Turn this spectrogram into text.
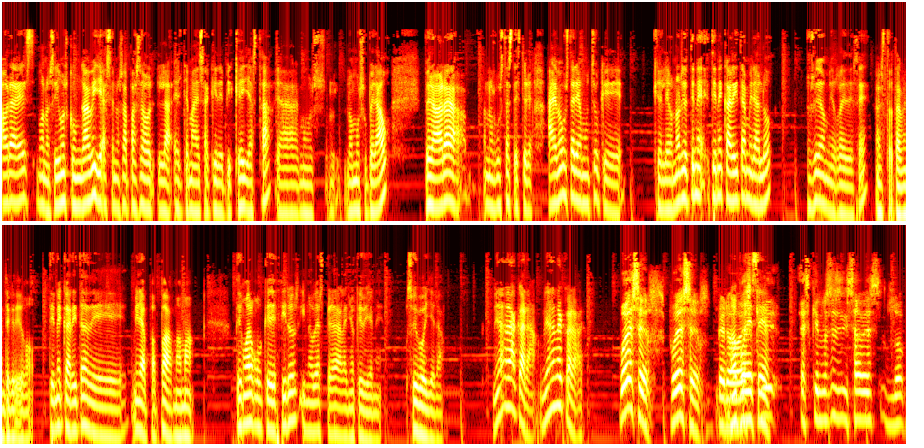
ahora es, bueno, seguimos con Gaby, ya se nos ha pasado la- el tema de Shakira y Piqué, ya está, ya hemos, lo hemos superado. Pero ahora nos gusta esta historia. A mí me gustaría mucho que, que Leonor, yo tiene, tiene carita, míralo, no soy de mis redes, ¿eh? Es totalmente que digo. Tiene carita de, mira, papá, mamá, tengo algo que deciros y no voy a esperar al año que viene. Soy bollera. Mira la cara, mira la cara. Puede ser, puede ser, pero No puede es, ser. Que, es que no sé si sabes lo,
